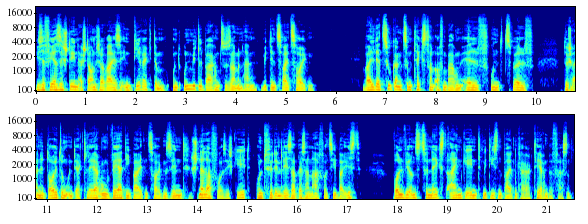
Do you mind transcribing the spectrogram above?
Diese Verse stehen erstaunlicherweise in direktem und unmittelbarem Zusammenhang mit den zwei Zeugen. Weil der Zugang zum Text von Offenbarung 11 und 12 durch eine Deutung und Erklärung, wer die beiden Zeugen sind, schneller vor sich geht und für den Leser besser nachvollziehbar ist, wollen wir uns zunächst eingehend mit diesen beiden Charakteren befassen.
